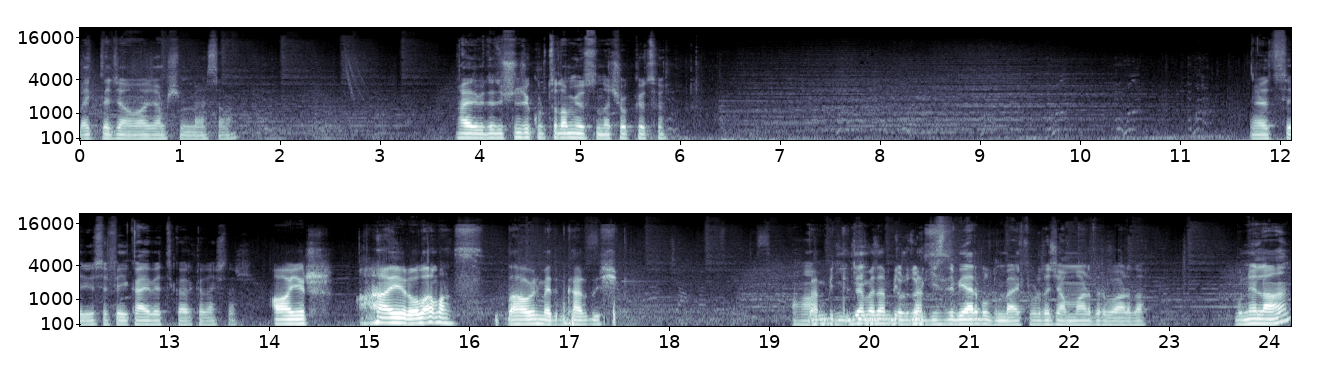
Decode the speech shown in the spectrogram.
Bekle can alacağım şimdi ben sana. Hayır bir de düşünce kurtulamıyorsun da çok kötü. Evet Sirius Efe'yi kaybettik arkadaşlar. Hayır. Hayır olamaz. Daha ölmedim kardeşim. Aha, Ben bitti demeden dur, dur gizli bir yer buldum belki burada cam vardır bu arada. Bu ne lan?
